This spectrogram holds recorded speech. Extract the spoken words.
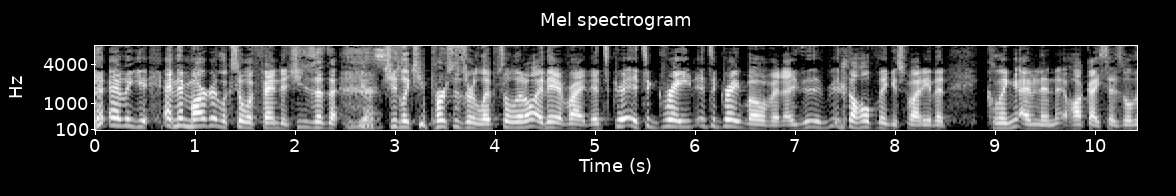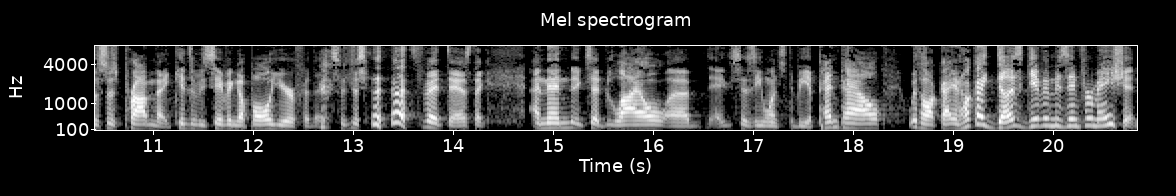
and, like, and then Margaret looks so offended. She just has a Yes. she like she purses her lips a little, and then right, it's great. It's a great it's a great moment. I, it, the whole thing is funny. And then Kling and then Hawkeye says, "Well, this is prom night. Kids have been saving up all year for this." It's just that's fantastic. And then except Lyle uh, says he wants to be a pen pal with Hawkeye, and Hawkeye does give him his information.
